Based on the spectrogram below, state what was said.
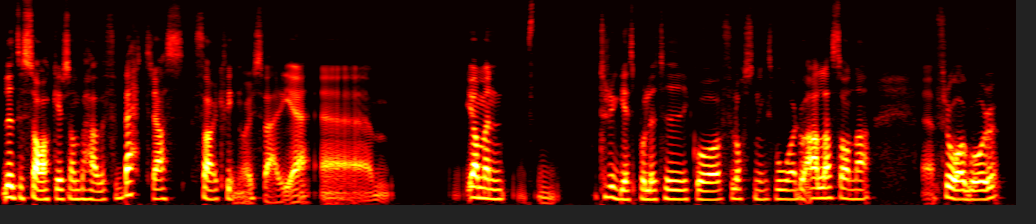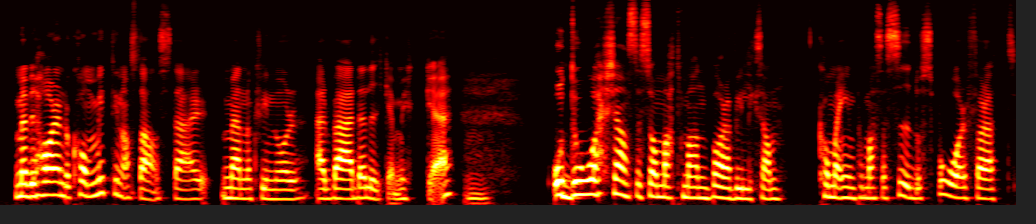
lite saker som behöver förbättras för kvinnor i Sverige. Eh, Ja men trygghetspolitik och förlossningsvård och alla sådana eh, frågor. Men vi har ändå kommit till någonstans där män och kvinnor är värda lika mycket. Och då känns det som att man bara vill liksom komma in på massa sidospår för att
